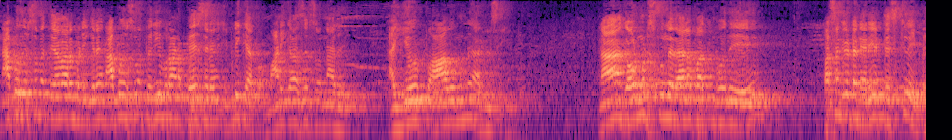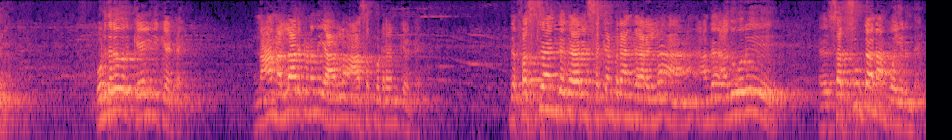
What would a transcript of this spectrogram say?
நாற்பது வருஷமா தேவாரம் படிக்கிறேன். நாற்பது வருஷமா பெரிய புராணம் பேசுறேன். இப்படி கேட்போம். மாணிக்கவாசர் சொன்னாரு ஐயோ பாவம்னு அருள் செய்யுங்க. நான் கவர்மெண்ட் ஸ்கூல்ல வேலை பார்க்கும்போது பசங்ககிட்ட நிறைய டெஸ்ட் வைப்பேன். ஒரு தடவை ஒரு கேள்வி கேட்டேன். நான் நல்லா இருக்கணும்னு யாரெல்லாம் ஆசைப்படுறேன்னு கேட்டேன். இந்த ஃபர்ஸ்ட் ரேங்க்காரன் செகண்ட் ரேங்க்காரெல்லாம் அந்த அது ஒரு சப்சூட்டாக நான் போயிருந்தேன்.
